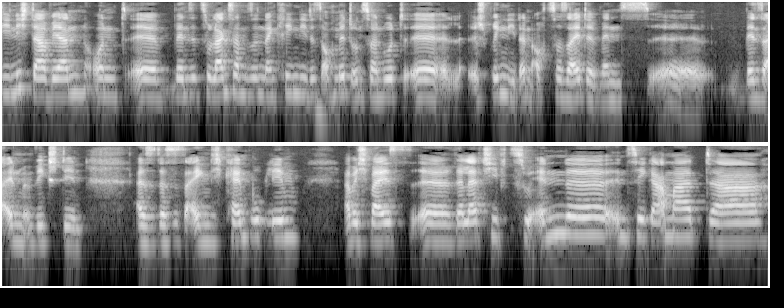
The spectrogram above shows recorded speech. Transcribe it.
die nicht da wären. Und äh, wenn sie zu langsam sind, dann kriegen die das auch mit und zur Not äh, springen die dann auch zur Seite, wenn's, äh, wenn sie einem im Weg stehen. Also das ist eigentlich kein Problem. Aber ich weiß, äh, relativ zu Ende in Segama, da,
